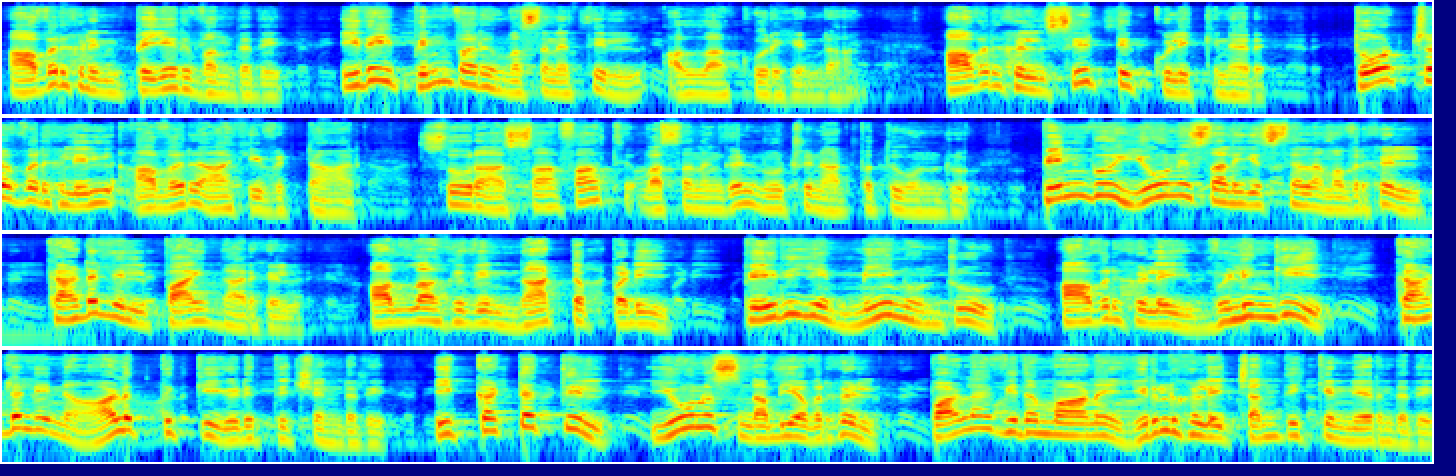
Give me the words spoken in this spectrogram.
அவர்களின் பெயர் வந்தது. இதை பின்வரும் வசனத்தில் அல்லாஹ் கூறுகின்றான். அவர்கள் சீட்டு குலுக்கினர். தோற்றவர்களில் அவர் ஆகிவிட்டார். சூரா சாஃபாத் வசனங்கள் நூற்றி நாற்பத்தி ஒன்று பின்பு யூனிஸ் அலி அவர்கள் கடலில் பாய்ந்தார்கள். அல்லாஹுவின் நாட்டப்படி பெரிய மீன் ஒன்று அவர்களை விழுங்கி கடலின் ஆழத்துக்கு எடுத்துச் சென்றது. இக்கட்டத்தில் யூனுஸ் நபி அவர்கள் பலவிதமான இருள்களை சந்திக்க நேர்ந்தது.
